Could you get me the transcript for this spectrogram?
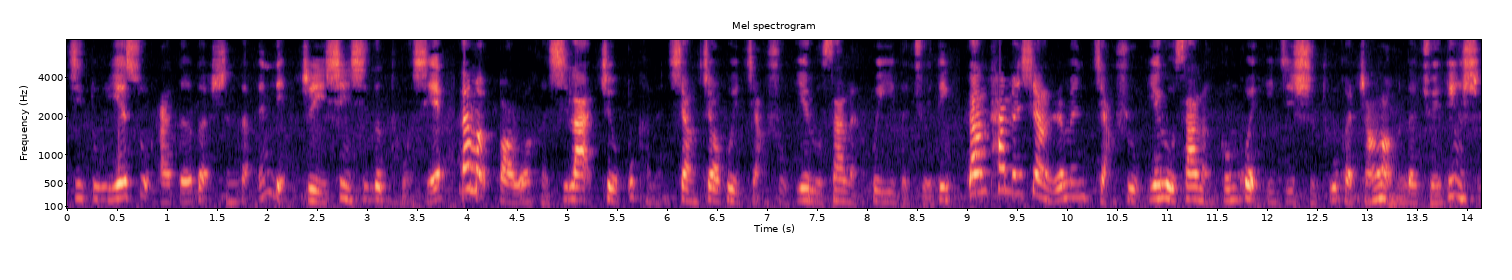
基督耶稣而得的神的恩典这一信息的妥协，那么保罗和希拉就不可能向教会讲述耶路撒冷会议的决定。当他们向人们讲述耶路撒冷公会以及使徒和长老们的决定时，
